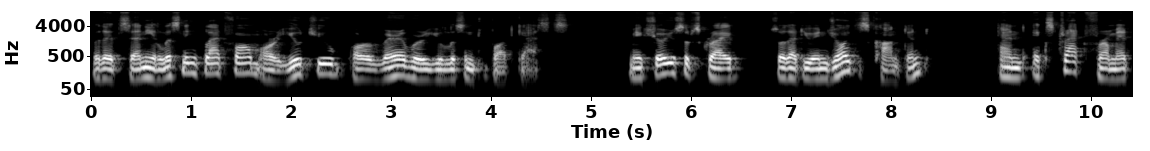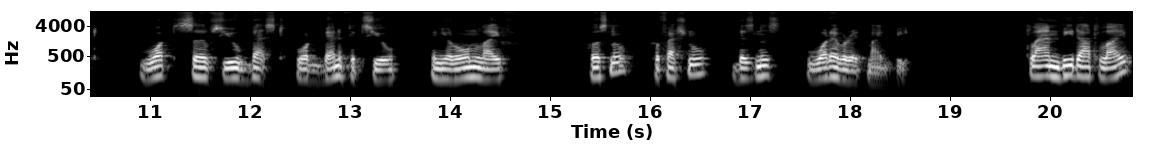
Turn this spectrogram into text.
whether it's any listening platform or YouTube or wherever you listen to podcasts. Make sure you subscribe so that you enjoy this content and extract from it what serves you best, what benefits you in your own life, personal, professional, business, whatever it might be. PlanB.live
